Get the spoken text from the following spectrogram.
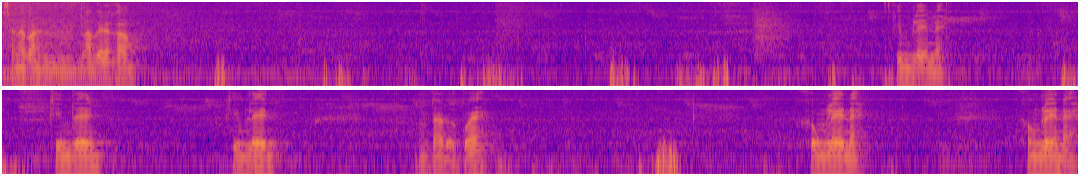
Xem nó còn làm việc được không? Kim lên này. Kim lên. Kim lên. Chúng ta đổi que. Không lên này. Không lên này.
